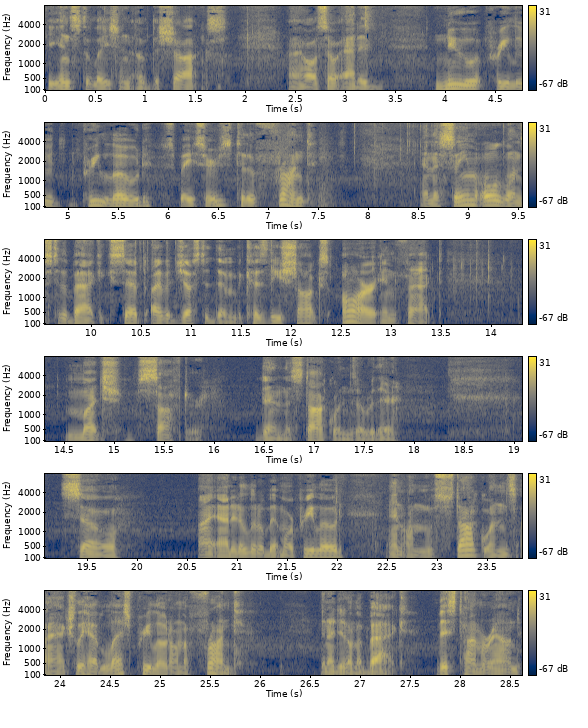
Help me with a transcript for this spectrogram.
the installation of the shocks. I also added new preload, preload spacers to the front and the same old ones to the back except I've adjusted them because these shocks are in fact much softer than the stock ones over there. So I added a little bit more preload and on the stock ones I actually had less preload on the front than I did on the back. This time around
